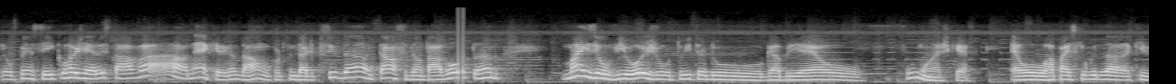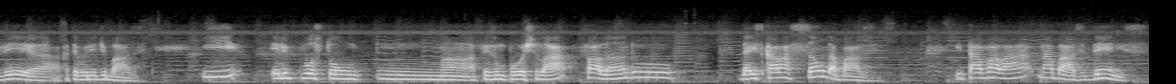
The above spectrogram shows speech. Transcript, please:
eu pensei que o Rogério estava, né, querendo dar uma oportunidade pro Sidão e tal, o Sidão tava voltando. Mas eu vi hoje o Twitter do Gabriel Fulman, acho que é. É o rapaz que cuida da, que vê a categoria de base. E ele postou um, uma, fez um post lá falando da escalação da base. E tava lá na base, Denis,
